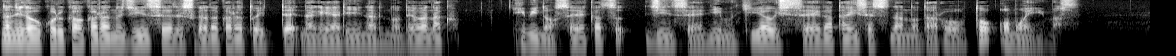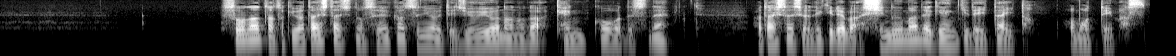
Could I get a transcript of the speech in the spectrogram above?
何が起こるかわからぬ人生ですがだからといって投げやりになるのではなく日々の生活、人生に向き合う姿勢が大切なのだろうと思います。そうなった時私たちの生活において重要なのが健康ですね。私たちはできれば死ぬまで元気でいたいと思っています。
